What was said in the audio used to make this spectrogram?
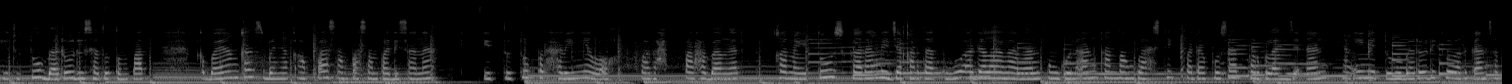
itu tuh baru di satu tempat. Kebayangkan sebanyak apa sampah-sampah di sana? Itu tuh perharinya loh, parah parah banget. Karena itu sekarang di Jakarta tuh ada larangan penggunaan kantong plastik pada pusat perbelanjaan yang ini tuh baru dikeluarkan 1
